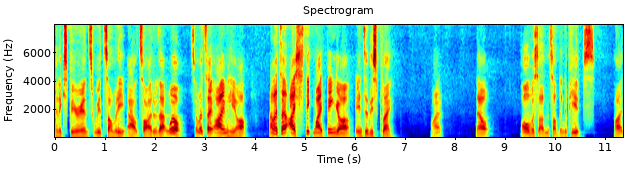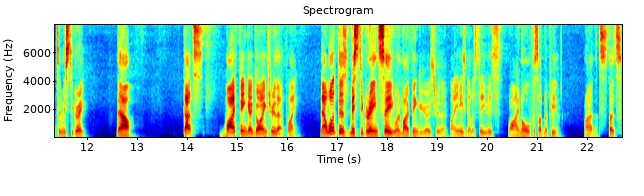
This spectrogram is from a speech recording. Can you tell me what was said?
an experience with somebody outside of that world. So let's say I'm here, and let's say I stick my finger into this plane, right? Now, all of a sudden something appears, right, to Mr. Green. Now, that's my finger going through that plane. Now, what does Mr. Green see when my finger goes through that plane? He's going to see this line all of a sudden appear, right? That's, that's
